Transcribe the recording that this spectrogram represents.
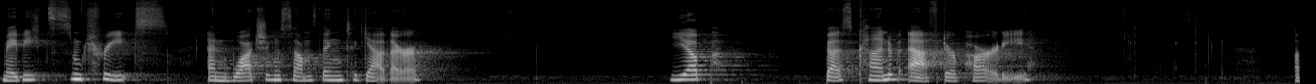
maybe some treats, and watching something together. Yep, best kind of after party a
